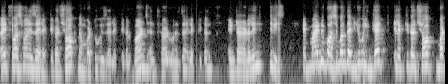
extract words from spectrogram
Right, first one is the electrical shock. Number two is the electrical burns, and third one is the electrical internal injuries. It might be possible that you will get electrical shock, but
